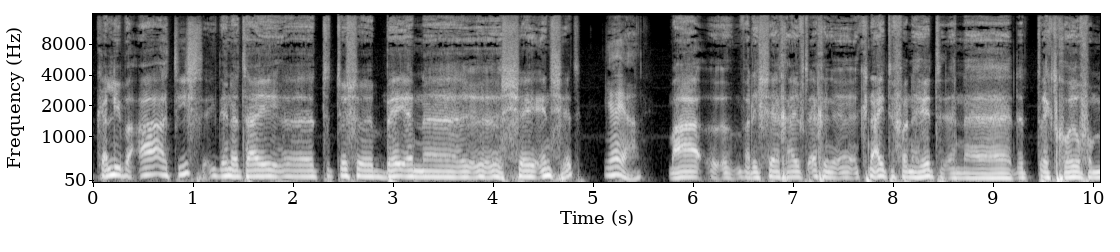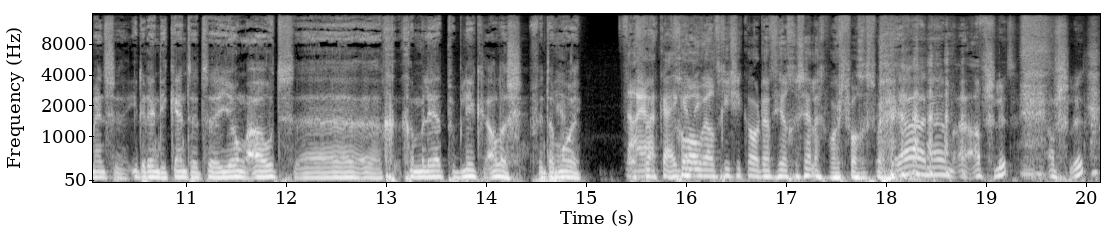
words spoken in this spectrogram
kaliber A-artiest. Ik denk dat hij eh, tussen B en C in zit. Ja, ja. Maar eh, wat ik zeg, hij heeft echt een, een knijter van een hit. En eh, dat trekt gewoon heel veel mensen. Iedereen die kent het, eh, jong, oud, eh, ge- gemeleerd publiek, alles. Vindt dat Ja. mooi. Nou ja, kijk. Gewoon ik- wel het risico dat het heel gezellig wordt, volgens mij. Ja, nee, maar absoluut. absoluut.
